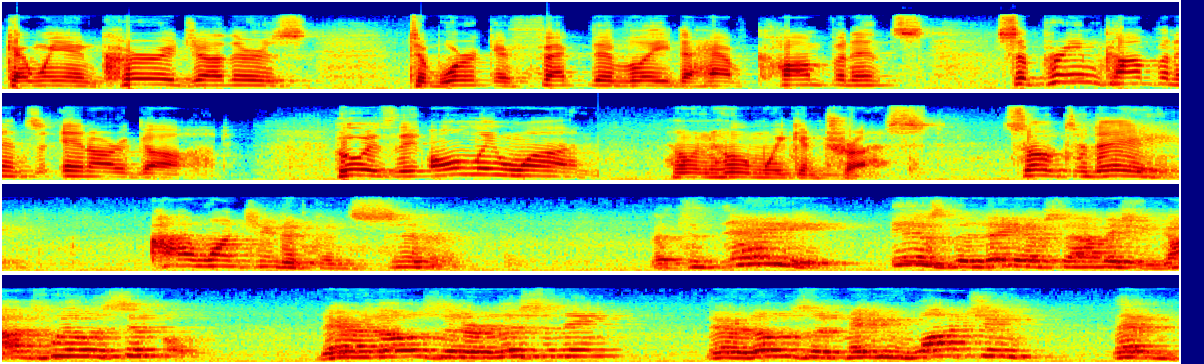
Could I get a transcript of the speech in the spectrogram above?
Can we encourage others to work effectively, to have confidence, supreme confidence in our God, who is the only one in whom we can trust. So today, I want you to consider that today is the day of salvation. God's will is simple. There are those that are listening, there are those that may be watching that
